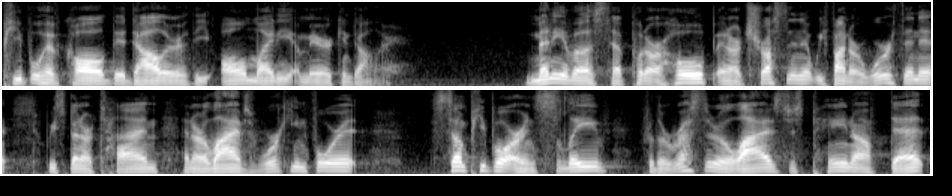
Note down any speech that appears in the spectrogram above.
people have called the dollar the almighty American dollar. Many of us have put our hope and our trust in it. We find our worth in it. We spend our time and our lives working for it. Some people are enslaved for the rest of their lives just paying off debt.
